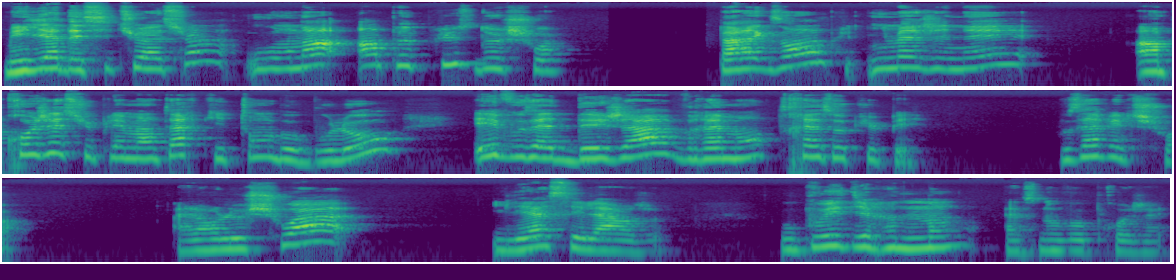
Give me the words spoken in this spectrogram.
Mais il y a des situations où on a un peu plus de choix. Par exemple, imaginez un projet supplémentaire qui tombe au boulot et vous êtes déjà vraiment très occupé. Vous avez le choix. Alors le choix, il est assez large. Vous pouvez dire non à ce nouveau projet.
